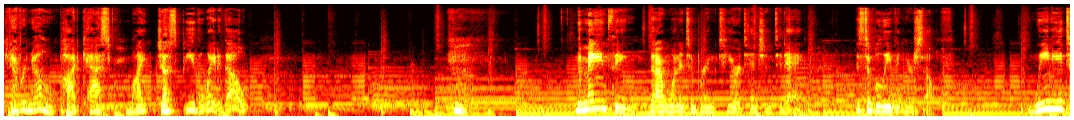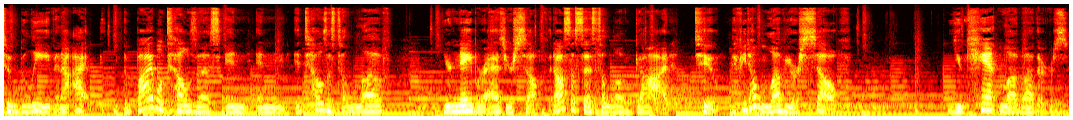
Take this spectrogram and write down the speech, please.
You never know. Podcast might just be the way to go. Hmm. The main thing that I wanted to bring to your attention today is to believe in yourself. We need to believe, and I, the Bible tells us, and and it tells us to love your neighbor as yourself. It also says to love God too. If you don't love yourself, you can't love others.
